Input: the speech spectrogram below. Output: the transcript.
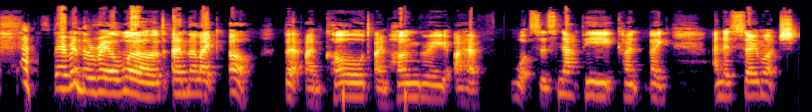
they're in the real world and they're like oh but I'm cold, I'm hungry, I have what's a snappy kind like, and it's so much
